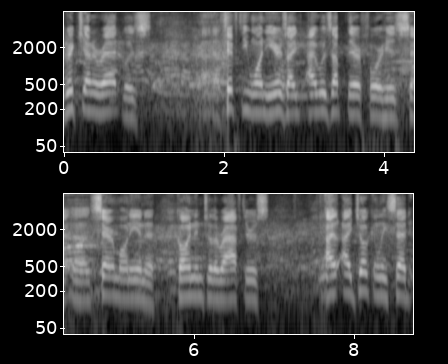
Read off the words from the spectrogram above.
Rick Jeanneret was uh, 51 years. I, I, was up there for his uh, ceremony and uh, going into the rafters. I, I jokingly said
